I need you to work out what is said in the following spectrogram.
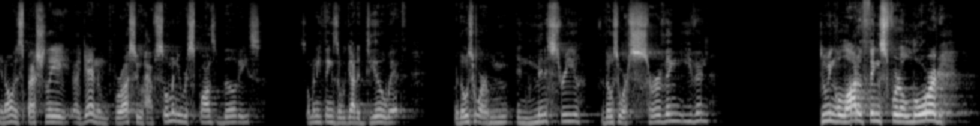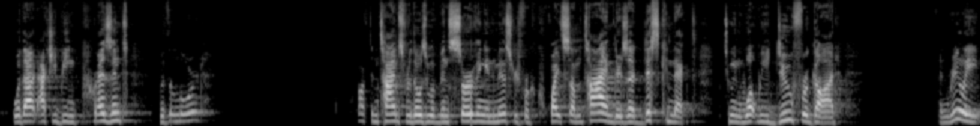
You know, especially, again, for us who have so many responsibilities, so many things that we got to deal with, for those who are in ministry, for those who are serving, even, doing a lot of things for the Lord without actually being present with the Lord. Oftentimes, for those who have been serving in ministry for quite some time, there's a disconnect between what we do for God and really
